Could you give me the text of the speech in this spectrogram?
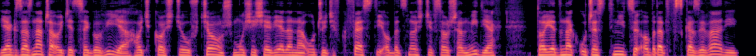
Jak zaznacza ojciec Segovia, choć Kościół wciąż musi się wiele nauczyć w kwestii obecności w social mediach, to jednak uczestnicy obrad wskazywali,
